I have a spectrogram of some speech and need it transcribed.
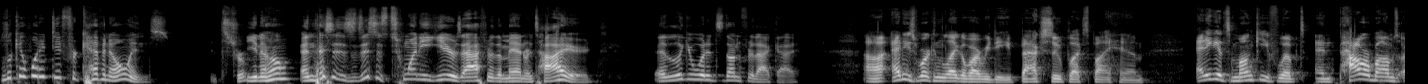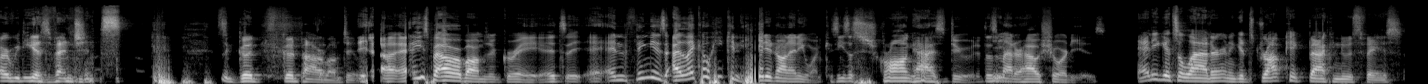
Look at what it did for Kevin Owens. It's true. You know, and this is this is 20 years after the man retired, and look at what it's done for that guy. Uh, Eddie's working the leg of RVD, back suplex by him. Eddie gets monkey flipped and power bombs RVD as vengeance. it's a good, good power bomb too. Uh, Eddie's power bombs are great. It's and the thing is, I like how he can hit it on anyone because he's a strong ass dude. It doesn't Yeah. matter how short he is. Eddie gets a ladder and it gets drop kicked back into his face.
